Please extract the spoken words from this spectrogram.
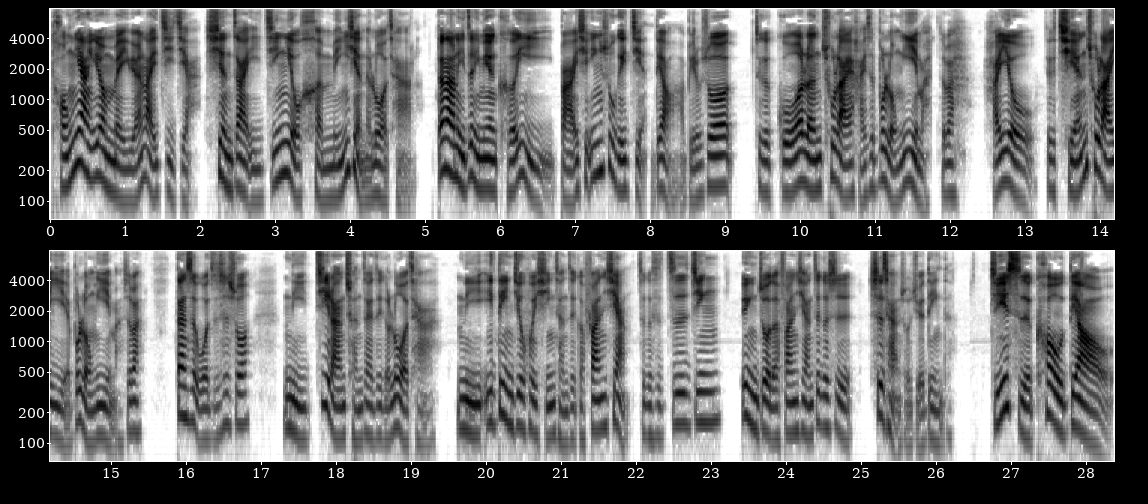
同样用美元来计价，现在已经有很明显的落差了。当然，你这里面可以把一些因素给减掉啊，比如说这个国人出来还是不容易嘛，是吧？还有这个钱出来也不容易嘛，是吧？但是我只是说，你既然存在这个落差，你一定就会形成这个方向，这个是资金运作的方向，这个是市场所决定的。即使扣掉。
